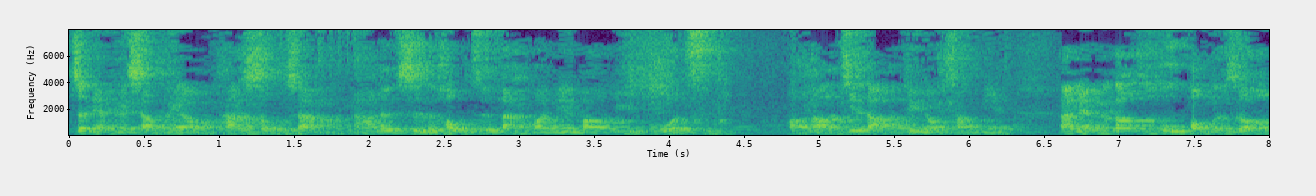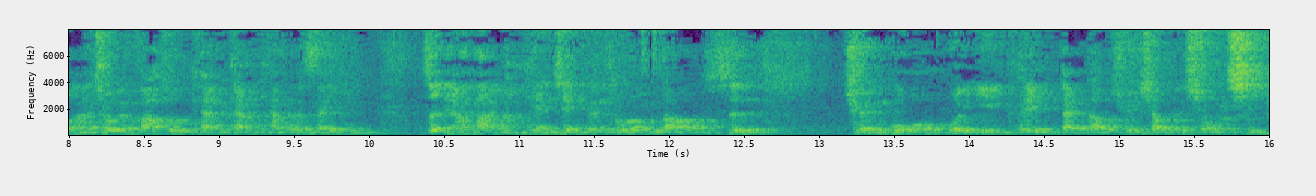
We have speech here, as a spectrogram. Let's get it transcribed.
这两个小朋友他手上拿的是厚纸板，外面包铝箔纸，好，然后接到电脑上面。那两个刀子互碰的时候呢，就会发出锵锵锵的声音。这两把倚天剑跟屠龙刀是全国唯一可以带到学校的凶器。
